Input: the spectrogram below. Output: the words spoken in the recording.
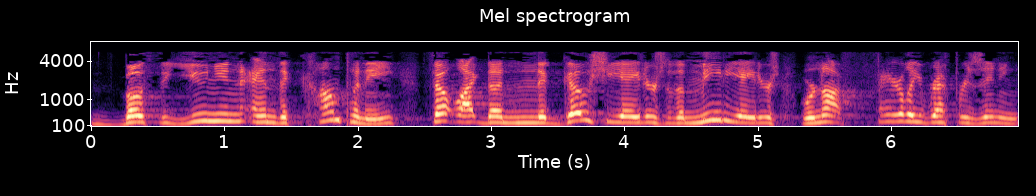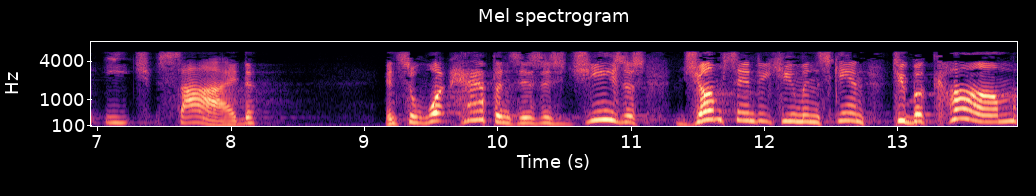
both the union and the company felt like the negotiators or the mediators were not fairly representing each side and so what happens is, is Jesus jumps into human skin to become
